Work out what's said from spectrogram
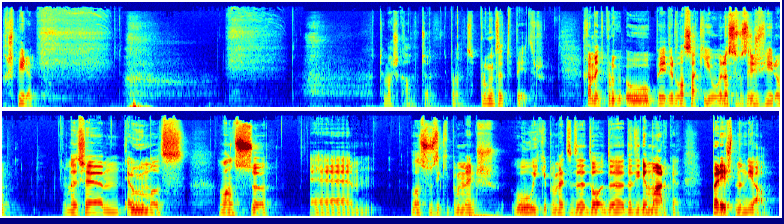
Respira. Estou mais calmo, estou. Pronto. Pergunta-te, Pedro. Realmente, o Pedro lança aqui. Eu não sei se vocês viram, mas um, a Hummels lançou. Um, lançou os equipamentos. O equipamento da Dinamarca para este Mundial.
